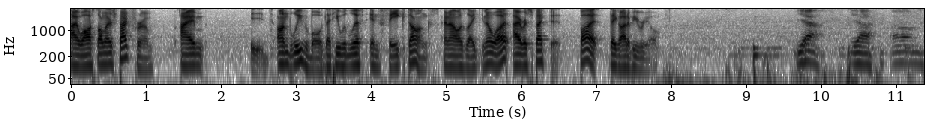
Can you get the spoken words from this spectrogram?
I lost all my respect for him. I'm. It's unbelievable that he would lift in fake dunks. And I was like, you know what? I respect it, but they got to be real. Yeah, yeah. Um,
